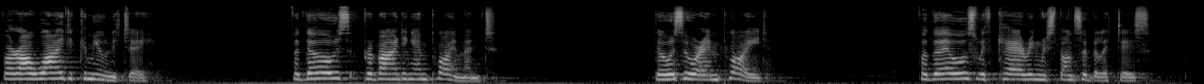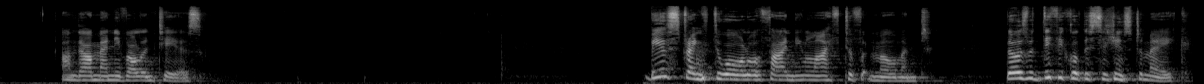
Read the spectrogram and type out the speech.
for our wider community, for those providing employment, those who are employed, for those with caring responsibilities, and our many volunteers. Be a strength to all who are finding life tough at the moment, those with difficult decisions to make,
